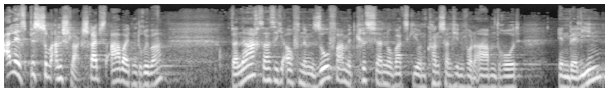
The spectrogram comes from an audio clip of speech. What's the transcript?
alles bis zum Anschlag, schreibst Arbeiten drüber. Danach saß ich auf einem Sofa mit Christian Nowatzki und Konstantin von Abendroth in Berlin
